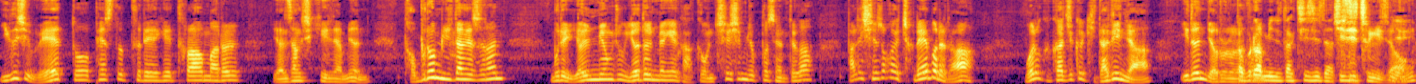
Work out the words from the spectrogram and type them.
이것이 왜 또 패스트 트랙의 트라우마를 연상시키냐면 더불어민주당에서는 무려 10명 중 8명에 가까운 76%가 빨리 신속하게 처리해버려라. 뭘 그까짓 걸 기다리냐. 이런 여론을 더불어민주당 지지자 지지층이죠. 예.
